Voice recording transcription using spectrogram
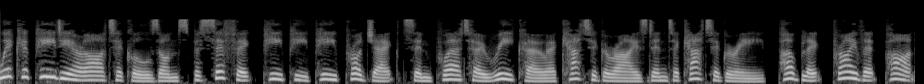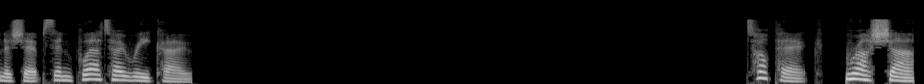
Wikipedia articles on specific PPP projects in Puerto Rico are categorized into category, public-private partnerships in Puerto Rico. Russia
